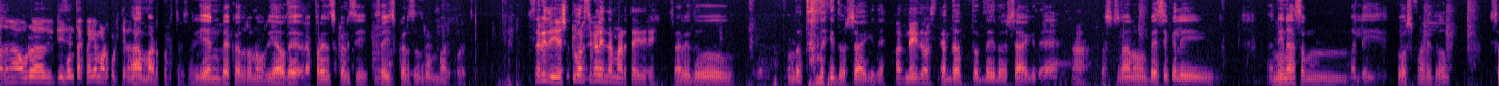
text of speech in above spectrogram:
ಅದನ್ನ ಅವರ ಡಿಸೈನ್ ತಕ್ಕನಾಗೆ ಮಾಡ್ಕೊಡ್ತೀರಾ? ಮಾಡ್ಕೊಡ್ತೀವಿ ಸರ್. ಏನ್ ಬೇಕಾದ್ರೂ ಅವ್ರು ಯಾವುದೇ ರೆಫರೆನ್ಸ್ ಕಳಿಸಿ ಸೈಜ್ ಕಳ್ಸಿದ್ರು ಮಾಡ್ಕೊಡ್ತೀವಿ. ಸರ್ ಇದು ಎಷ್ಟು ವರ್ಷಗಳಿಂದ ಮಾಡ್ತಾ ಇದ್ದೀರಿ? ಸರ್ ಇದು ಒಂದು ಹತ್ತೊಂದೈದು ವರ್ಷ ಆಗಿದೆ. ಹದಿನೈದು ವರ್ಷ ಹತ್ತು ಹತ್ತು ಹದಿನೈದು ವರ್ಷ ಆಗಿದೆ. ಹಾ. ಫಸ್ಟ್ ನಾನು ಬೇಸಿಕಲಿ ನೀನಾಸಂ ಅಲ್ಲಿ ಕೋರ್ಸ್ ಮಾಡಿದ್ದು. ಸೊ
